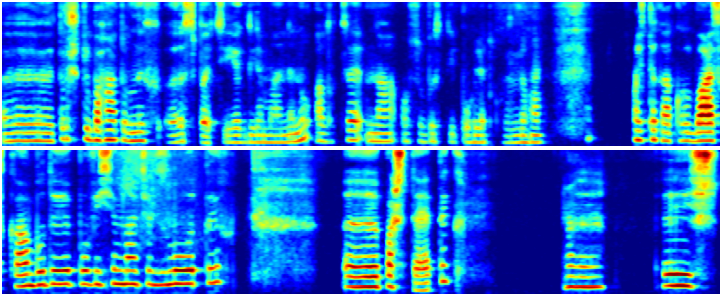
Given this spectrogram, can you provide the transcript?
е, трошки багато в них е, спецій, як для мене. Ну, але це на особистий погляд кожного. Ось така колбаска буде по 18 злотих. Е, Паштетик е, е, щ-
